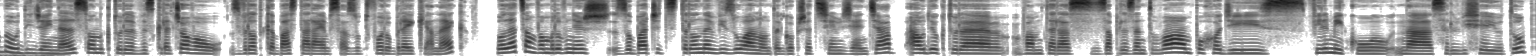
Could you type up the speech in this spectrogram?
To był DJ Nelson, który wyskraczował zwrotkę Basta Rhymesa z utworu Break Janek. Polecam Wam również zobaczyć stronę wizualną tego przedsięwzięcia. Audio, które Wam teraz zaprezentowałam, pochodzi z filmiku na serwisie YouTube.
